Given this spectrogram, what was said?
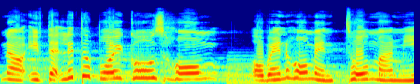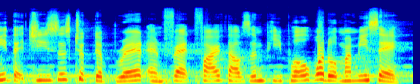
Now, if that little boy goes home or went home and told mommy that Jesus took the bread and fed 5,000 people, what would mommy say?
